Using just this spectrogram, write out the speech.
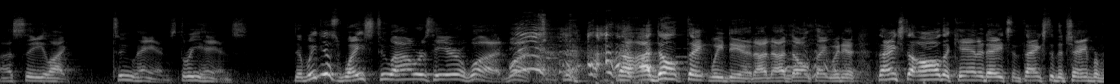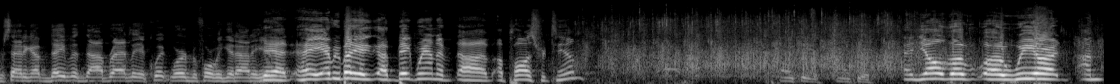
I see like two hands, three hands. Did we just waste two hours here or what? What? no, I don't think we did. I, I don't think we did. Thanks to all the candidates and thanks to the chamber for setting up. David uh, Bradley, a quick word before we get out of here. Yeah. Hey, everybody, a big round of uh, applause for Tim. Thank you. Thank you. And y'all, the, uh, we are. I'm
